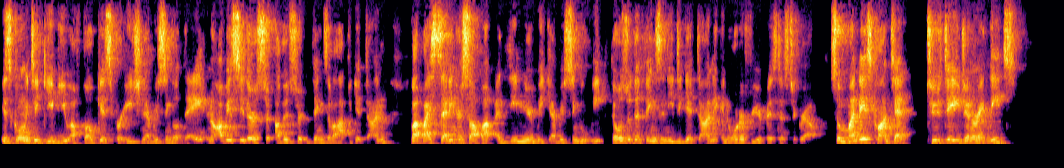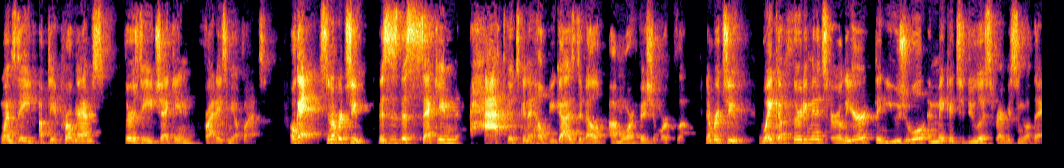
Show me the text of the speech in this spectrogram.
is going to give you a focus for each and every single day. And obviously, there are other certain things that'll have to get done. But by setting yourself up and theming your week every single week, those are the things that need to get done in order for your business to grow. So Monday's content, Tuesday you generate leads, Wednesday you update programs, Thursday you check in, Friday's meal plans. Okay, so number two, this is the second hack that's to help you guys develop a more efficient workflow. Number two, wake up 30 minutes earlier than usual and make a to do list for every single day.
